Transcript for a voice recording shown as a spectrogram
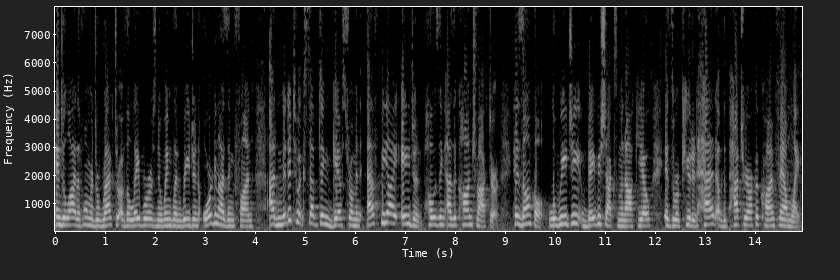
In July, the former director of the Laborers New England Region Organizing Fund admitted to accepting gifts from an FBI agent posing as a contractor. His uncle, Luigi Baby Shacks Manocchio, is the reputed head of the Patriarca crime family.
